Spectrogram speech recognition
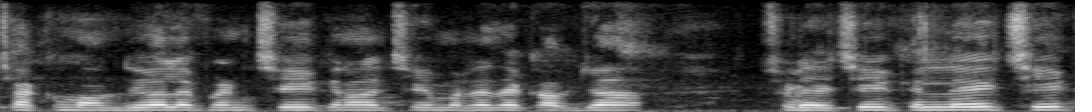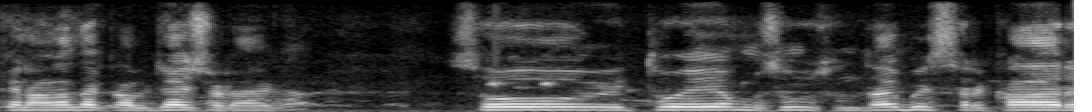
ਚੱਕ ਮਾਮਦੇ ਵਾਲੇ ਪਿੰਡ 6 ਕਨਾਲ 6 ਮਰਲੇ ਦਾ ਕਬਜ਼ਾ ਛੁੜਿਆ 6 ਕਿੱਲੇ 6 ਕਨਾਲਾਂ ਦਾ ਕਬਜ਼ਾ ਛੁਡਾਏਗਾ ਸੋ ਇੱਥੋਂ ਇਹ ਮਹਿਸੂਸ ਹੁੰਦਾ ਵੀ ਸਰਕਾਰ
